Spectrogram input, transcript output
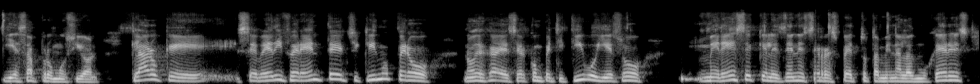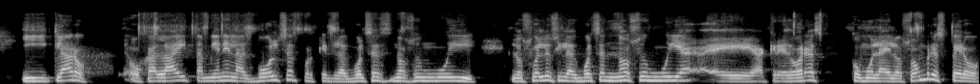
y esa promoción. Claro que se ve diferente el ciclismo, pero no deja de ser competitivo y eso merece que les den ese respeto también a las mujeres. Y claro, ojalá y también en las bolsas, porque las bolsas no son muy, los sueldos y las bolsas no son muy eh, acreedoras como la de los hombres, pero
